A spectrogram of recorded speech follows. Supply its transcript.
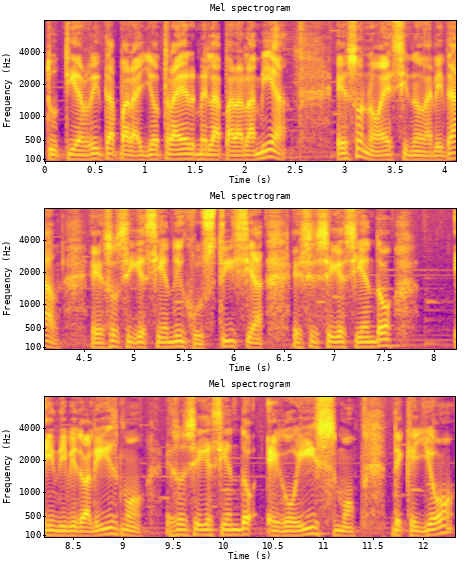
tu tierrita para yo traérmela para la mía? Eso no es sinodalidad, eso sigue siendo injusticia, eso sigue siendo individualismo, eso sigue siendo egoísmo, de que yo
